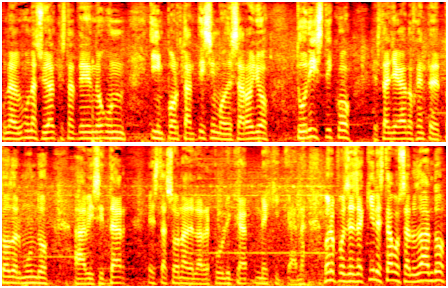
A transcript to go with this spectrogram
una, una ciudad que está teniendo un importantísimo desarrollo turístico. Está llegando gente de todo el mundo a visitar esta zona de la República Mexicana. Bueno, pues desde aquí le estamos saludando,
